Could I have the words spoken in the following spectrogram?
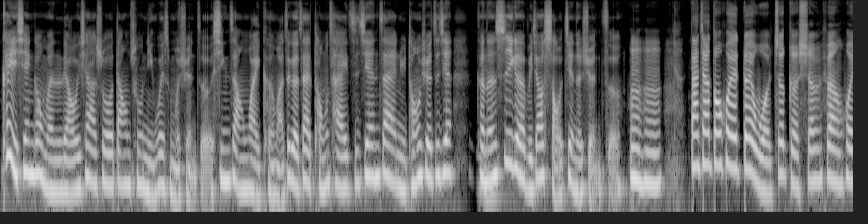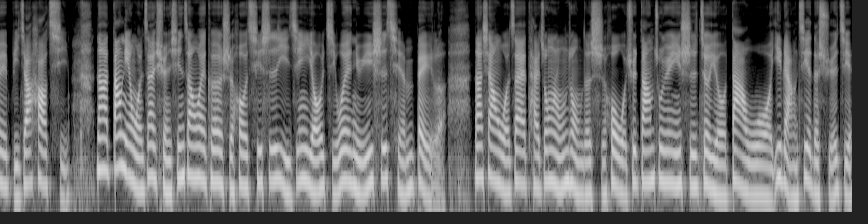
可以先跟我们聊一下，说当初你为什么选择心脏外科嘛？这个在同才之间，在女同学之间。可能是一个比较少见的选择。嗯哼。大家都会对我这个身份会比较好奇。那当年我在选心脏外科的时候，其实已经有几位女医师前辈了。那像我在台中荣总的时候，我去当住院医师，就有大我一两届的学姐。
